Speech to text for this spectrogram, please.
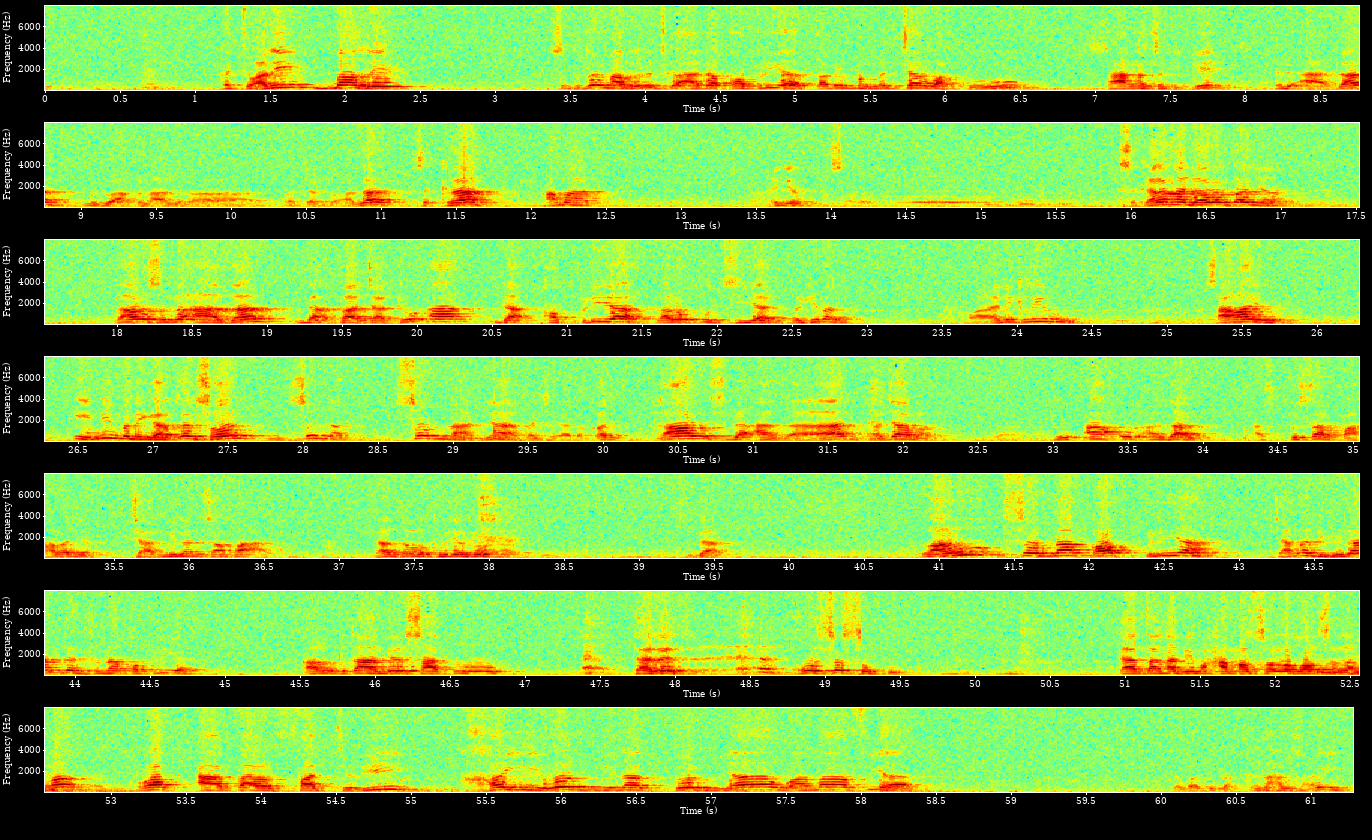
Kecuali maghrib. Sebetulnya maghrib juga ada qabliyah, tapi mengejar waktu sangat sedikit. Jadi azan mendoakan uh, baca doa azan segera amat. Nah, ini masalah. Sekarang ada orang tanya, kalau sudah azan, tidak baca doa, tidak qabliyah, lalu pujian, bagaimana? Wah ini keliru. Salah ini. Ini meninggalkan sun, sunnah. Sunnahnya yang saya katakan, kalau sudah azan, baca apa? Doaul azan, besar pahalanya, jaminan syafaat dan terleburnya dosa. Sudah. Lalu sunnah qobliyah, jangan dihilangkan sunnah qobliyah. Kalau kita ambil satu dalil khusus subuh, kata Nabi Muhammad SAW, atal fajri khairun minat dunya wa ma fiha. Coba kita kenal sahih.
